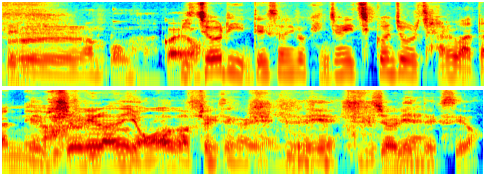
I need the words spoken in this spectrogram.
표를 한번 볼까요? 아, 미저리 인덱스 하니까 굉장히 직관적으로 잘 네, 와닿네요. 미저리라는 영화가 갑자기 생각이 나는데 예, 미저리 네. 인덱스요.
